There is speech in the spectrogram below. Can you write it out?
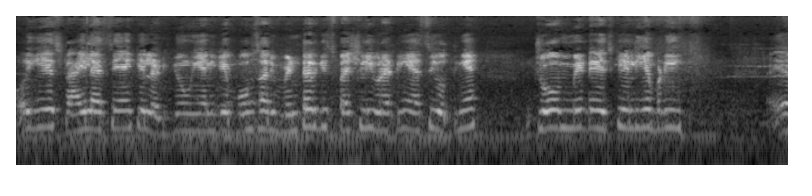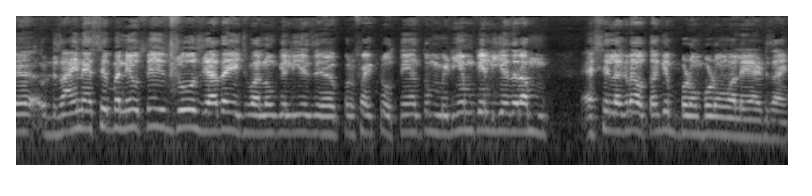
और ये स्टाइल ऐसे हैं कि लड़कियों की, यानी कि बहुत सारी विंटर की स्पेशली वरायटी ऐसी होती हैं जो मिड एज के लिए बड़ी डिज़ाइन ऐसे बने होते हैं जो ज़्यादा एज वालों के लिए परफेक्ट होते हैं। तो मीडियम के लिए जरा ऐसे लग रहा होता है कि बड़ों बड़ों वाले हैं डिज़ाइन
